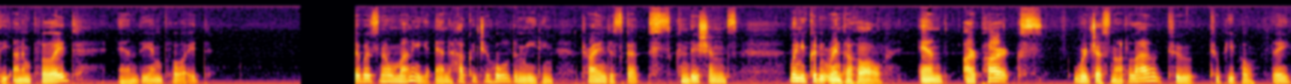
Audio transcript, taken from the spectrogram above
the unemployed and the employed. There was no money, and how could you hold a meeting, try and discuss conditions when you couldn't rent a hall? And our parks were just not allowed to, to people. They,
